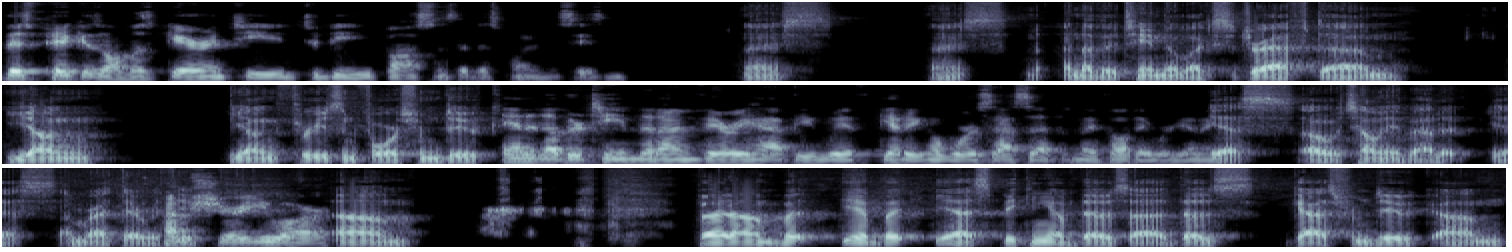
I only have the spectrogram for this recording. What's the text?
this pick is almost guaranteed to be Boston's at this point in the season. Nice, nice. Another team that likes to draft um, young young threes and fours from Duke. And another team that I'm very happy with getting a worse asset than they thought they were getting. Yes. Oh, tell me about it. Yes, I'm right there with I'm you. I'm sure you are. Um, but um, but yeah, but yeah. Speaking of those uh, those guys from Duke, um,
